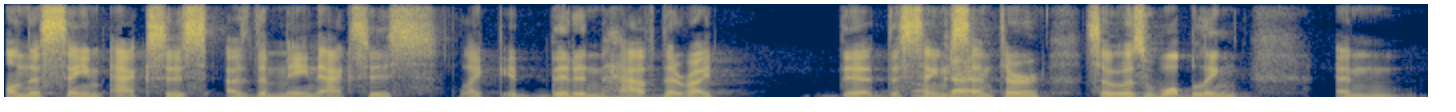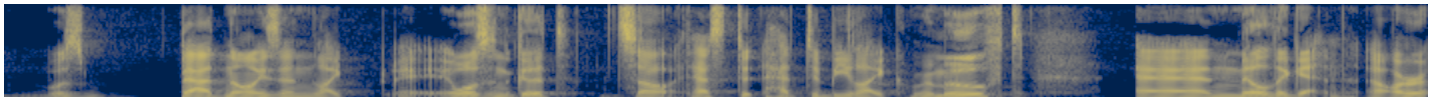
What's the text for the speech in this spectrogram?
on the same axis as the main axis. Like it didn't have the right the the same Okay. center, so it was wobbling and was bad noise and like it wasn't good. So it has to had to be like removed and milled again or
